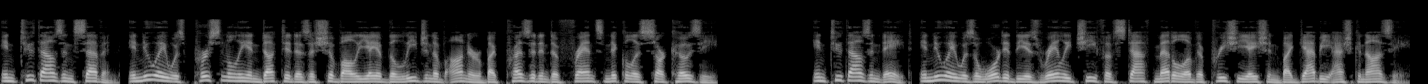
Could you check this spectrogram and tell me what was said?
In 2007, Inouye was personally inducted as a Chevalier of the Legion of Honor by President of France Nicolas Sarkozy. In 2008, Inouye was awarded the Israeli Chief of Staff Medal of Appreciation by Gabi Ashkenazi.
